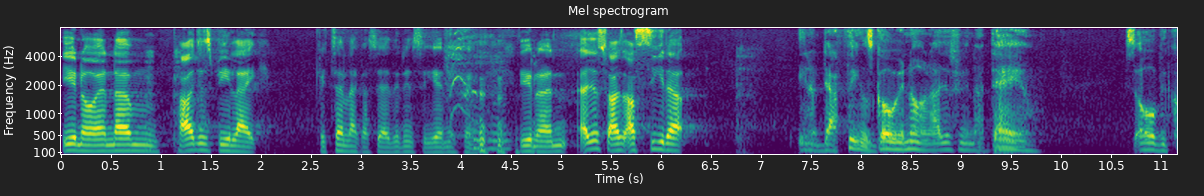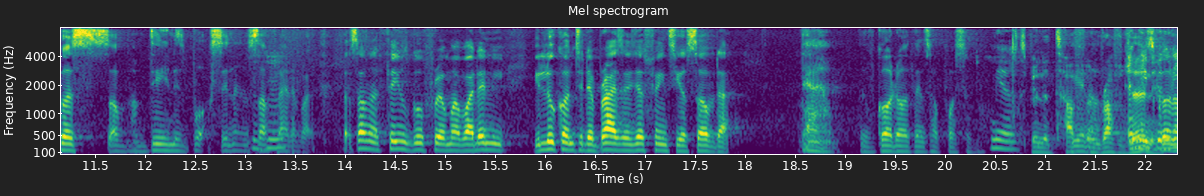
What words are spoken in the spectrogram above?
you know, and um, I'll just be like, pretend like I said I didn't see anything, mm-hmm. you know, and I just, I, I see that, you know, there are things going on. I just feel like, damn, it's all because of I'm doing this boxing and stuff like that. But, but sometimes things go through my, but then you, you look onto the bright and just think to yourself that, damn, with God all things are possible. Yeah. It's been a tough You know. and rough journey. And journey. he's gonna-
